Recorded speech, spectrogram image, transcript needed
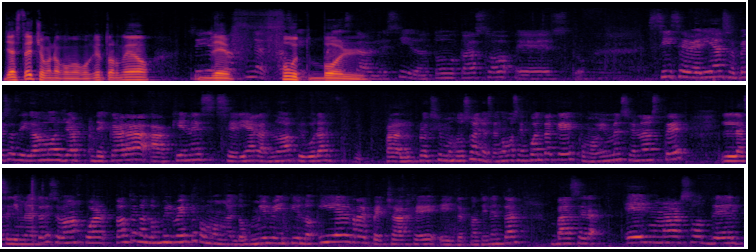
ya está hecho, bueno, como cualquier torneo de fútbol. Sí se verían sorpresas, digamos, ya de cara a quiénes serían las nuevas figuras para los próximos dos años. Tengamos en cuenta que, como bien mencionaste, las eliminatorias se van a jugar tanto en el 2020 como en el 2021 y el repechaje intercontinental va a ser en marzo del,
